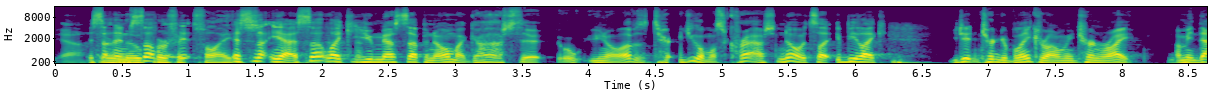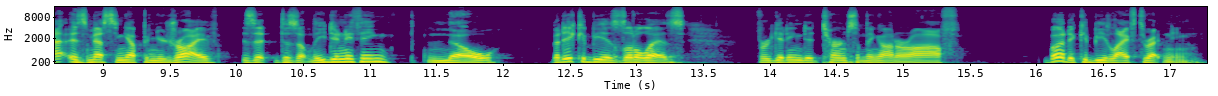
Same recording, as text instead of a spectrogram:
Yeah. It's There are and no it's not, perfect it- flights. It's not. Yeah, it's not like you mess up and oh my gosh, the, you know that was ter- you almost crashed. No, it's like it'd be like you didn't turn your blinker on when you turn right. I mean that is messing up in your drive. Is it? Does it lead to anything? No, but it could be as little as forgetting to turn something on or off. But it could be life threatening,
